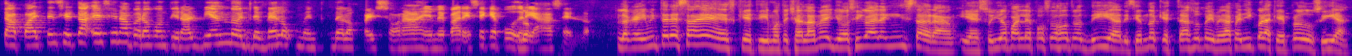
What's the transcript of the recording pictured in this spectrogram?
taparte en cierta escena pero continuar viendo el development de los personajes. Me parece que podrías hacerlo. Lo que a mí me interesa es que Timothée Chalamet, yo sigo a él en Instagram y él subió para el esposo los otros días diciendo que esta es su primera película que él producía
